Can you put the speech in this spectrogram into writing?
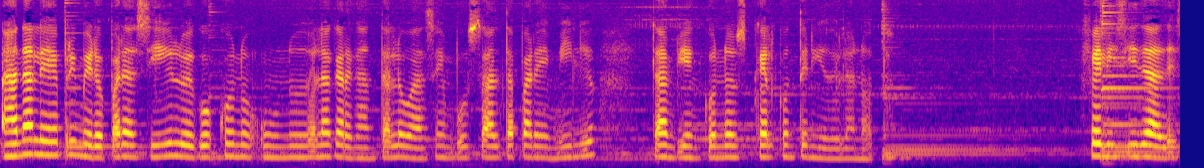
Ana lee primero para sí y luego con un nudo en la garganta lo hace en voz alta para Emilio también conozca el contenido de la nota. Felicidades.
